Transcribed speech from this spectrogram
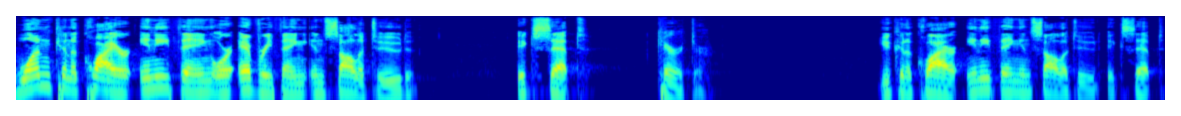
One can acquire anything or everything in solitude except character. You can acquire anything in solitude except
